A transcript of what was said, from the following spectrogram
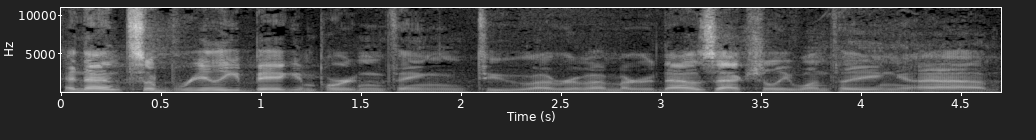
and that's a really big important thing to uh, remember. That was actually one thing. Um,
